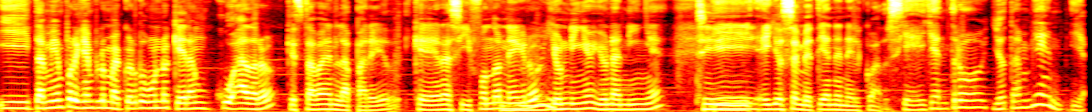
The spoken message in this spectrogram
y, también, por ejemplo, me acuerdo uno que era un cuadro que estaba en la pared, que era así, fondo negro, y un niño y una niña. Sí. Y ellos se metían en el cuadro. Si ella entró, yo también. Y,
